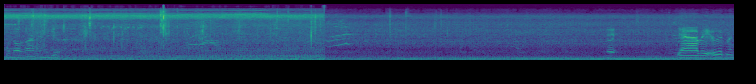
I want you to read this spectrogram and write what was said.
คนเอาอาหารให้เยอะเฮ้ยอย่าไปเอิดมัน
